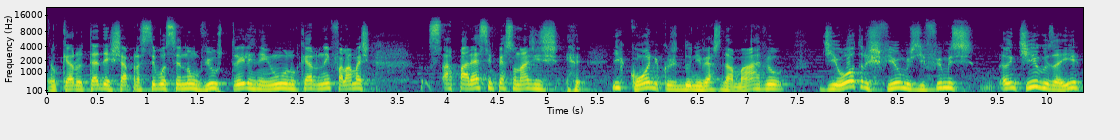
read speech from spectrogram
Eu quero até deixar para se você não viu trailer nenhum, não quero nem falar, mas aparecem personagens icônicos do universo da Marvel, de outros filmes, de filmes antigos aí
